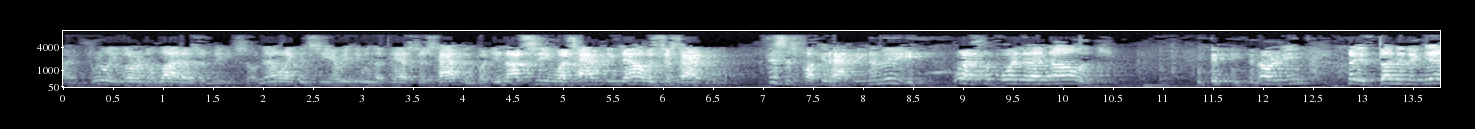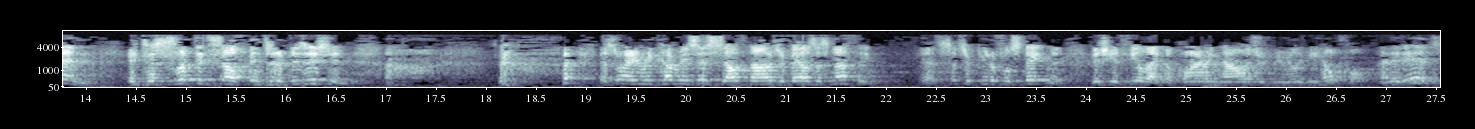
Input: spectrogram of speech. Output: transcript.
I've really learned a lot as a me. So now I can see everything in the past just happened, but you're not seeing what's happening now is just happening. This is fucking happening to me. What's the point of that knowledge? you know what I mean? It's done it again. It just slipped itself into the position. That's why in recovery says self-knowledge avails us nothing. It's such a beautiful statement because you feel like acquiring knowledge would be, really be helpful, and it is.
